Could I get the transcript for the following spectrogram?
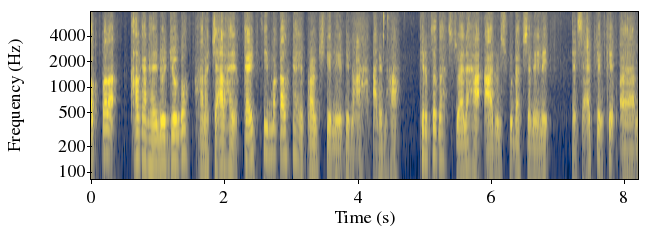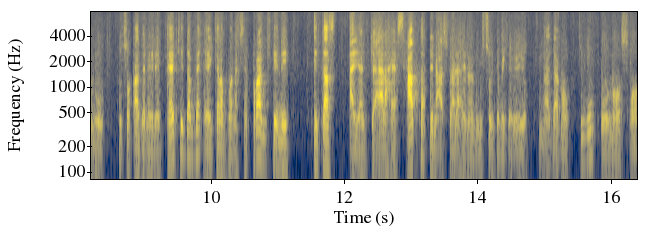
obbala halkan haynoo joogo waxaana jecelahay qaybtii maqalka ee barnaamijkeena dhinaca arrimaha kiribtada su-aalaha aanu isku dhaafsanaynay ee saaxiibkanka ayaanu kusoo qaadanaynay qaybtii dambe ee galab wanaagsan barnaamijkeenii intaas ayaan jecelahay asxaabta dhinaca su-aalaha inaan ugu soo gabagabeeyo maadaama waqtigu uu noo soo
